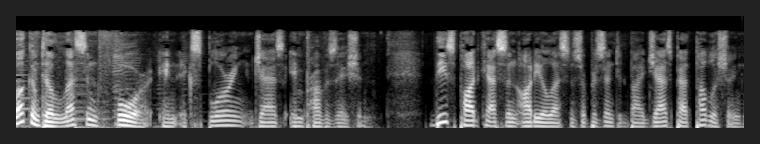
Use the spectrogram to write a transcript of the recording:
Welcome to Lesson 4 in Exploring Jazz Improvisation. These podcasts and audio lessons are presented by JazzPath Publishing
